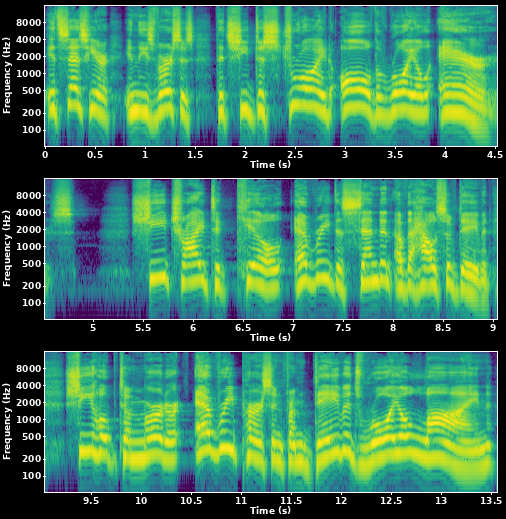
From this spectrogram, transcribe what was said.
It says here in these verses that she destroyed all the royal heirs. She tried to kill every descendant of the house of David. She hoped to murder every person from David's royal line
